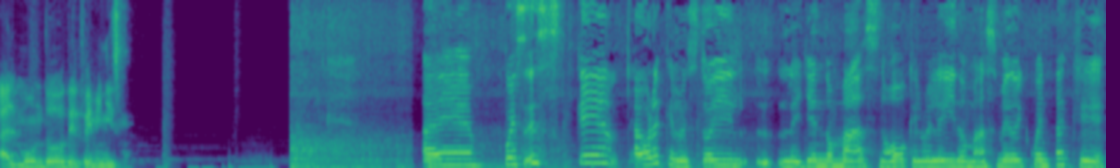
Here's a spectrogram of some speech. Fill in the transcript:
al mundo del feminismo? Eh, pues es que ahora que lo estoy leyendo más, ¿no? Que lo he leído más, me doy cuenta que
